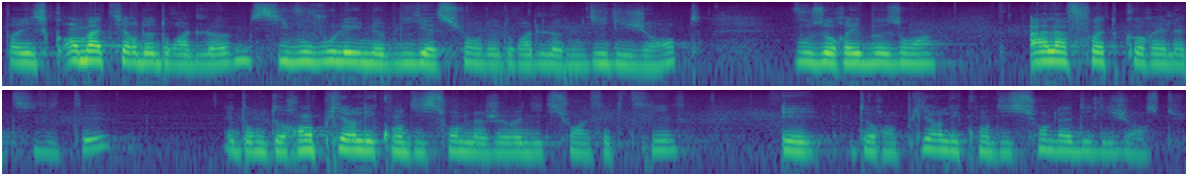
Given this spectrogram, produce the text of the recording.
Tandis qu'en matière de droits de l'homme, si vous voulez une obligation de droits de l'homme diligente, vous aurez besoin à la fois de corrélativité, et donc de remplir les conditions de la juridiction effective, et de remplir les conditions de la diligence due.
